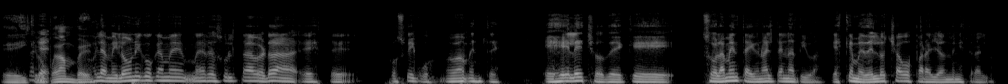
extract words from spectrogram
eh, y O sea que, que, lo puedan ver. Oye, a mí lo único que me, me resulta, ¿verdad? Este, conspicuo, nuevamente, es el hecho de que solamente hay una alternativa, que es que me den los chavos para yo administrarlo.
